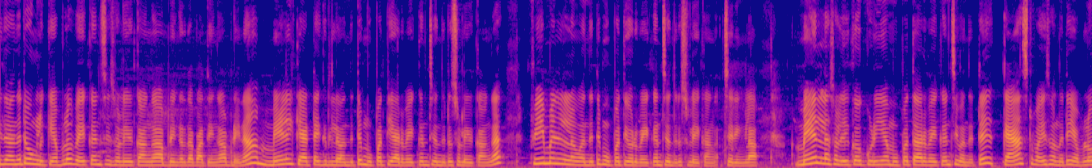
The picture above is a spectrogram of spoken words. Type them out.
இது வந்துட்டு உங்களுக்கு எவ்வளோ வேகன்சி சொல்லியிருக்காங்க அப்படிங்கிறத பார்த்தீங்க அப்படின்னா மேல் கேட்டகரியில் வந்துட்டு முப்பத்தி ஆறு வேகன்சி வந்துட்டு சொல்லியிருக்காங்க. ஃபீமேலில் வந்துட்டு முப்பத்தி ஒரு வேகன்சி வந்துட்டு சொல்லியிருக்காங்க. சரிங்களா? மேலில் சொல்லியிருக்கக்கூடிய முப்பத்தாறு வேகன்சி வந்துட்டு கேஸ்ட் வைஸ் வந்துட்டு எவ்வளோ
